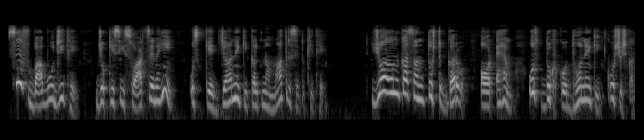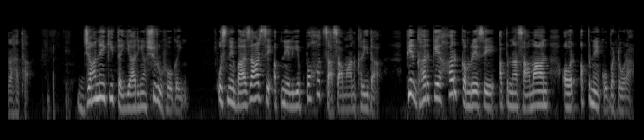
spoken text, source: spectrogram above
सिर्फ़ बाबूजी थे जो किसी स्वार्थ से नहीं उसके जाने की कल्पना मात्र से दुखी थे। जो उनका संतुष्ट गर्व और अहम उस दुख को धोने की कोशिश कर रहा था। जाने की तैयारियाँ शुरू हो गईं। उसने बाज़ार से अपने लिए बहुत सा सामान खरीदा। फिर घर के हर कमरे से अपना सामान और अपने को बटोरा।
